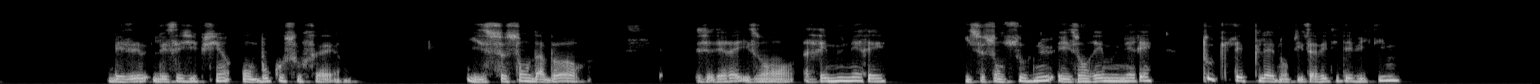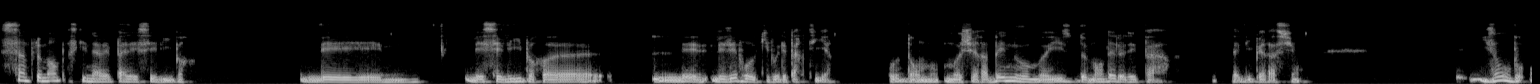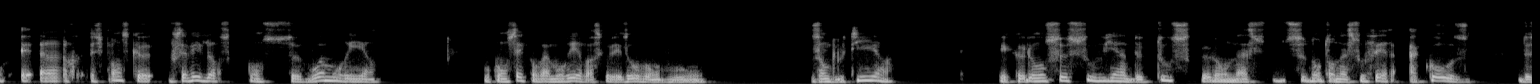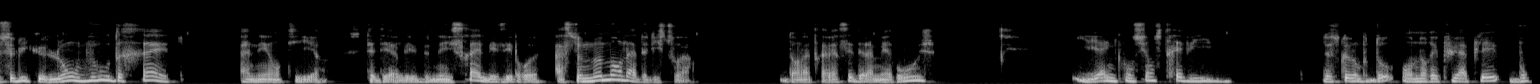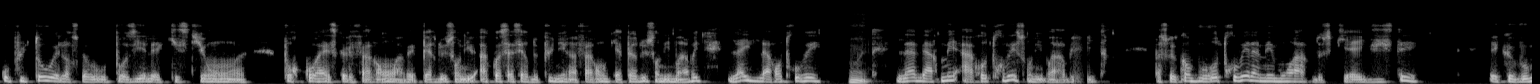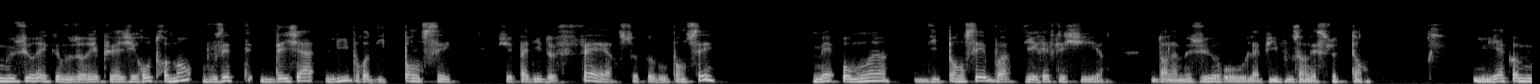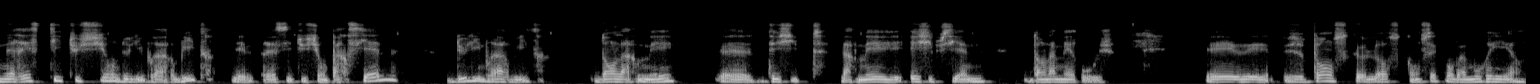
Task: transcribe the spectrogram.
les, les, Égyptiens ont beaucoup souffert. Ils se sont d'abord, je dirais, ils ont rémunéré, ils se sont souvenus et ils ont rémunéré toutes les plaies dont ils avaient été victimes simplement parce qu'ils n'avaient pas laissé libre les, laisser libres euh, les, Hébreux qui voulaient partir, dont Moshe Rabbeinu, Moïse demandait le départ, la libération. Alors, je pense que, vous savez, lorsqu'on se voit mourir, ou qu'on sait qu'on va mourir parce que les eaux vont vous, engloutir, et que l'on se souvient de tout ce dont on a souffert à cause de celui que l'on voudrait anéantir, c'est-à-dire les Israël, les Hébreux, à ce moment-là de l'histoire, dans la traversée de la mer Rouge, il y a une conscience très vive de ce que l'on aurait pu appeler beaucoup plus tôt, et lorsque vous posiez les questions, euh, pourquoi est-ce que le pharaon avait perdu son libre, à quoi ça sert de punir un pharaon qui a perdu son libre arbitre, là il l'a retrouvé. Là l'armée a retrouvé son libre arbitre. Parce que quand vous retrouvez la mémoire de ce qui a existé, et que vous mesurez que vous auriez pu agir autrement, vous êtes déjà libre d'y penser. Je n'ai pas dit de faire ce que vous pensez, mais au moins d'y penser, voire d'y réfléchir, dans la mesure où la vie vous en laisse le temps. Il y a comme une restitution du libre arbitre, des restitutions partielles du libre arbitre dans l'armée euh, d'Égypte, l'armée égyptienne dans la mer Rouge. Et je pense que lorsqu'on sait qu'on va mourir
